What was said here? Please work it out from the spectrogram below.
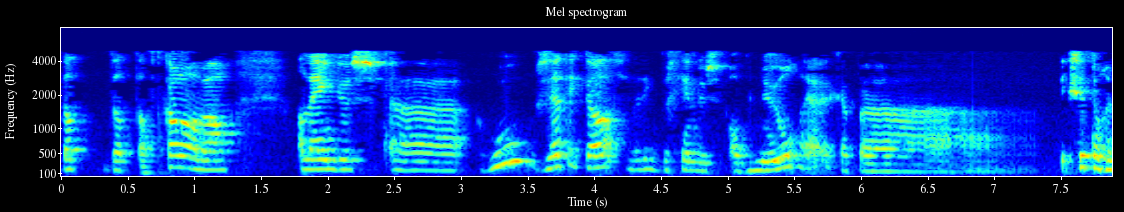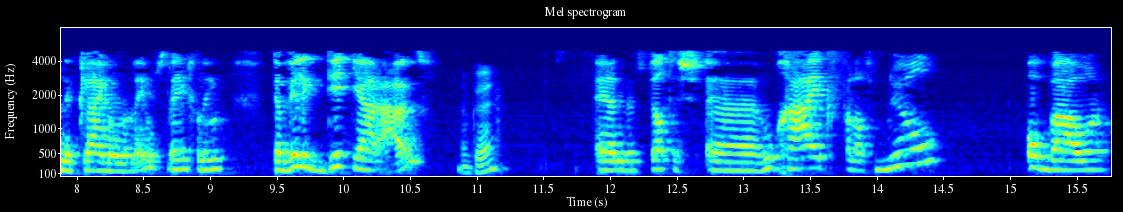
dat, dat, dat kan allemaal. Alleen dus, hoe zet ik dat? Ik begin dus op nul. Hè. Ik, heb, ik zit nog in de kleine ondernemersregeling. Daar wil ik dit jaar uit. Oké. En dus dat is, hoe ga ik vanaf nul opbouwen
